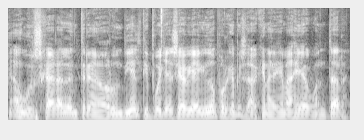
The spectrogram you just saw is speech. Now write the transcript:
a buscar al entrenador un día, el tipo ya se había ido porque pensaba que nadie más iba a aguantar.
